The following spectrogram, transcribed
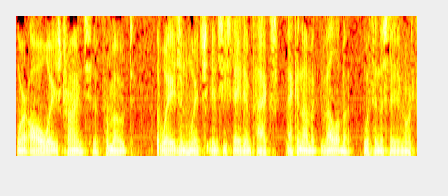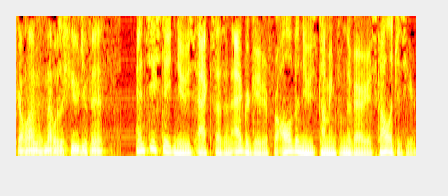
We're always trying to promote the ways in which NC State impacts economic development within the state of North Carolina, and that was a huge event. NC State News acts as an aggregator for all of the news coming from the various colleges here.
